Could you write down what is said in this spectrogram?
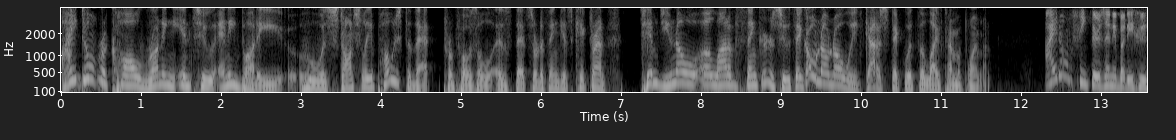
I don't recall running into anybody who was staunchly opposed to that proposal as that sort of thing gets kicked around. Tim, do you know a lot of thinkers who think, "Oh no, no, we've got to stick with the lifetime appointment"? I don't think there's anybody who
